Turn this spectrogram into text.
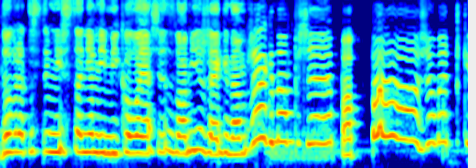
Dobra, to z tymi sceniami Mikołaja się z wami żegnam. Żegnam się. Pa, pa, ziomeczki.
